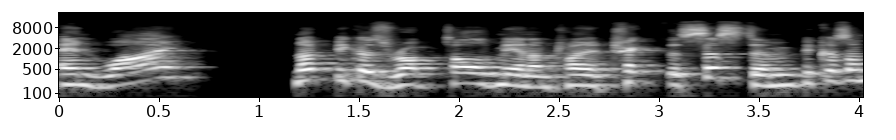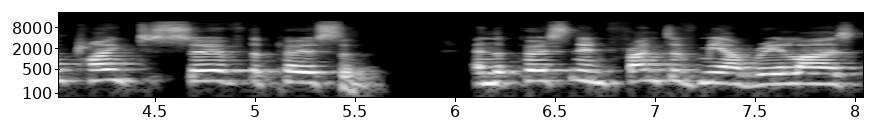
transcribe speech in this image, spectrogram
And why? Not because Rob told me and I'm trying to trick the system, because I'm trying to serve the person. And the person in front of me, I've realized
